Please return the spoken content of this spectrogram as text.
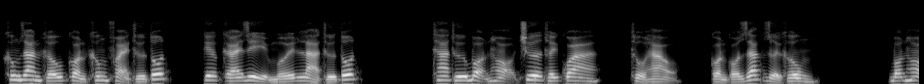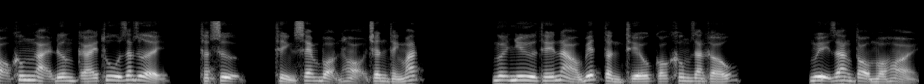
Không gian khấu còn không phải thứ tốt, kia cái gì mới là thứ tốt. Tha thứ bọn họ chưa thấy qua, thổ hào, còn có rác rưởi không? Bọn họ không ngại đương cái thu rác rưởi, thật sự, thỉnh xem bọn họ chân thành mắt. Ngươi như thế nào biết tần thiếu có không gian khấu? Ngụy Giang tò mò hỏi.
